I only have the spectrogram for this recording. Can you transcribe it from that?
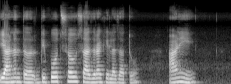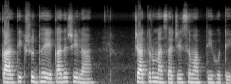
यानंतर दीपोत्सव साजरा केला जातो आणि कार्तिक शुद्ध एकादशीला चातुर्मासाची समाप्ती होते.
